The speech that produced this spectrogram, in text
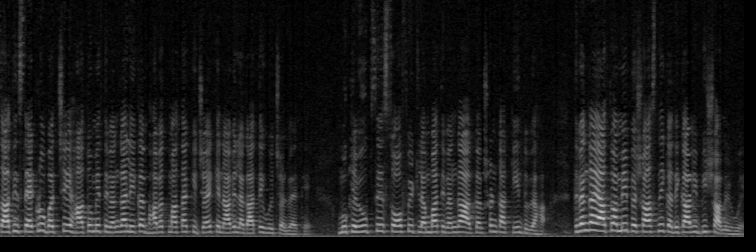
साथ ही सैकड़ों बच्चे हाथों में तिरंगा लेकर भारत माता की जय के नारे लगाते हुए चल रहे थे। मुख्य रूप से 100 फीट लंबा तिरंगा आकर्षण का केंद्र रहा। तिरंगा यात्रा में प्रशासनिक अधिकारी भी शामिल हुए।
